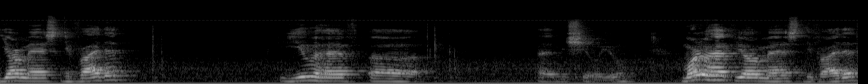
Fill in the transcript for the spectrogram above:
your mesh divided you have uh, let me show you more you have your mesh divided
